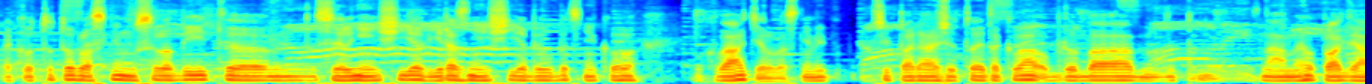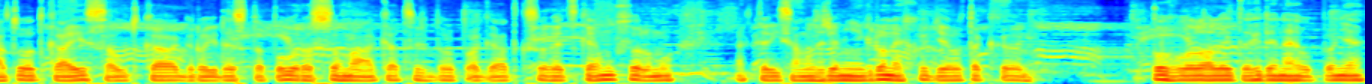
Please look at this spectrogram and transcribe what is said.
tak o toto vlastně muselo být ehm, silnější a výraznější, aby vůbec někoho uchvátil. Vlastně mi připadá, že to je taková obdoba známého plagátu od Kai Sautka, kdo jde stopou Rosomáka, což byl plagát k sovětskému filmu, na který samozřejmě nikdo nechodil, tak eh, povolali tehdy ne úplně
